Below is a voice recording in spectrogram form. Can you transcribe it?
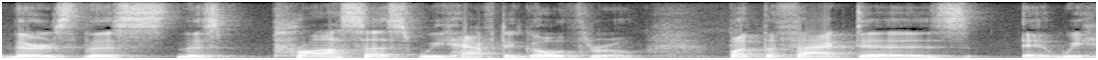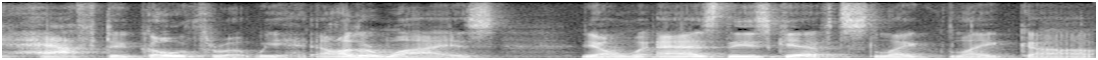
there's this this process we have to go through but the fact is it, we have to go through it we otherwise you know, as these gifts, like like uh,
